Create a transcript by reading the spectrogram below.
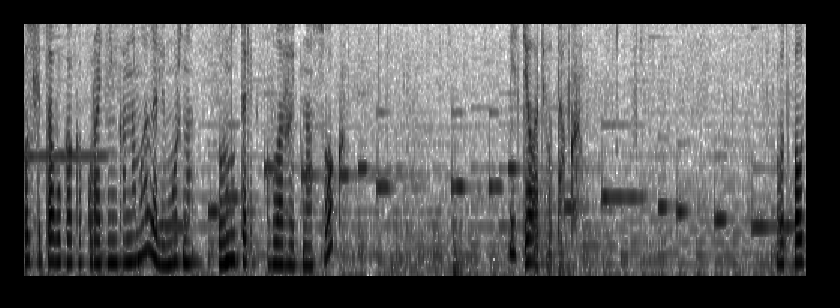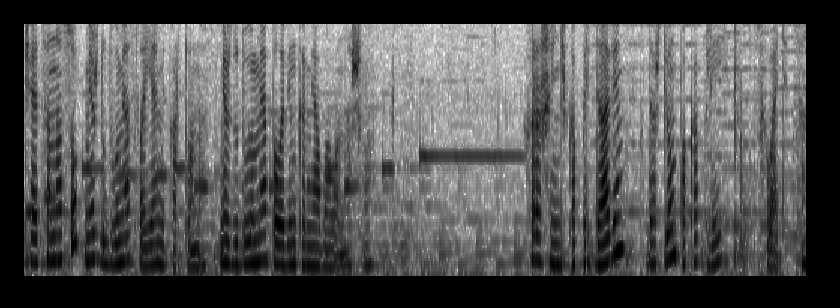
После того, как аккуратненько намазали, можно внутрь вложить носок сделать вот так. Вот получается носок между двумя слоями картона, между двумя половинками овала нашего. Хорошенечко придавим, подождем, пока клей схватится.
